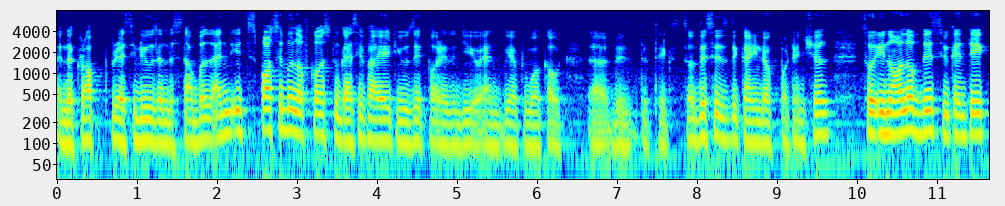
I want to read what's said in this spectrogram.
and the crop residues and the stubble and it's possible of course to gasify it, use it for energy and we have to work out uh, the, the things. So, this is the kind of potential. So, in all of this you can take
